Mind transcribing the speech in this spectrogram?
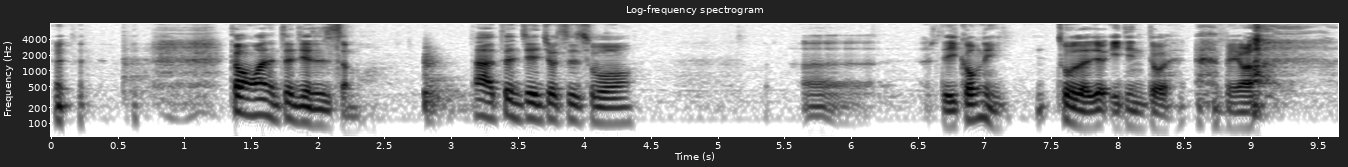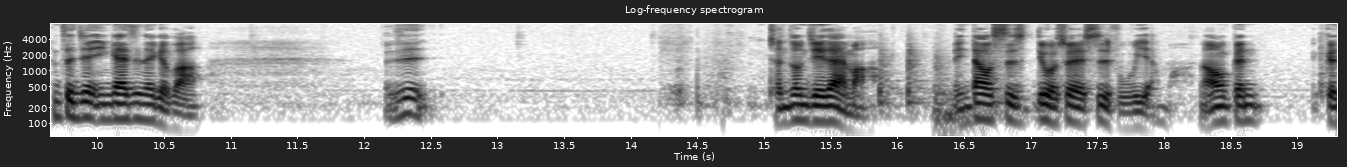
高虹安的证件是什么？他的证件就是说，呃，理工你做的就一定对，没有了。证件应该是那个吧？可是传宗接代嘛，零到四六岁的饲抚养嘛，然后跟跟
